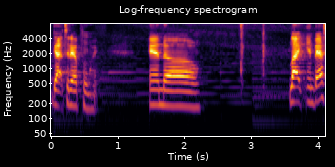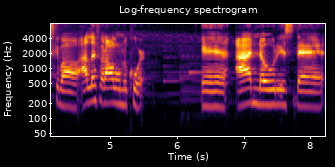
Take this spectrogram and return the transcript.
Got to that point. And uh like in basketball, I left it all on the court. And I noticed that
